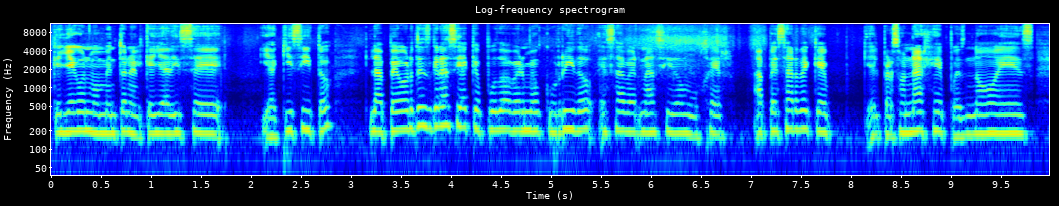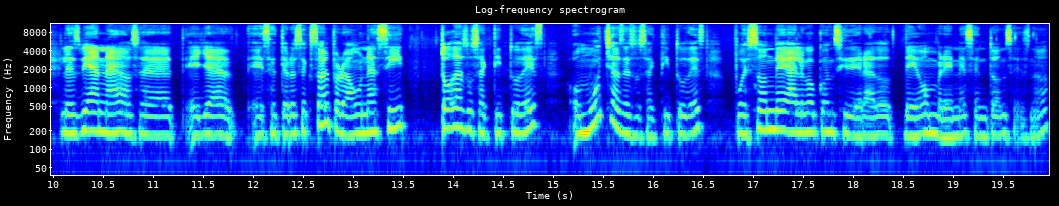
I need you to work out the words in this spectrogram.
Que llega un momento en el que ella dice, y aquí cito, la peor desgracia que pudo haberme ocurrido es haber nacido mujer. A pesar de que el personaje pues no es lesbiana, o sea, ella es heterosexual, pero aún así todas sus actitudes o muchas de sus actitudes pues son de algo considerado de hombre en ese entonces, ¿no?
